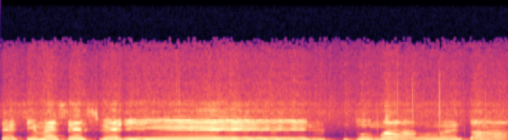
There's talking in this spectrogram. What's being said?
Sesime ses verir dumanlı dağlar.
